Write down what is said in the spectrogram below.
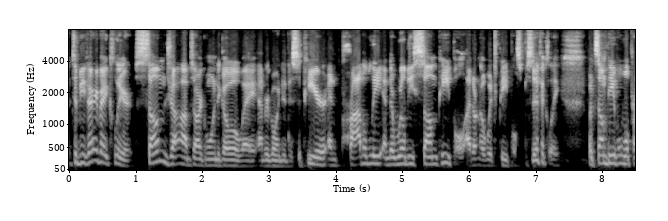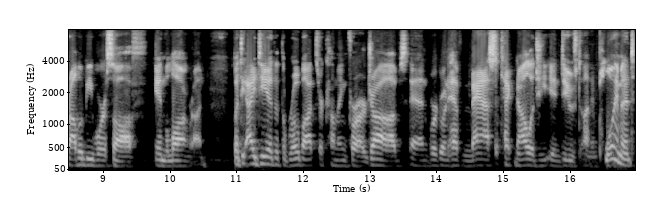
to, be very, very clear, some jobs are going to go away and are going to disappear, and probably, and there will be some people, I don't know which people specifically, but some people will probably be worse off in the long run. But the idea that the robots are coming for our jobs and we're going to have mass technology induced unemployment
